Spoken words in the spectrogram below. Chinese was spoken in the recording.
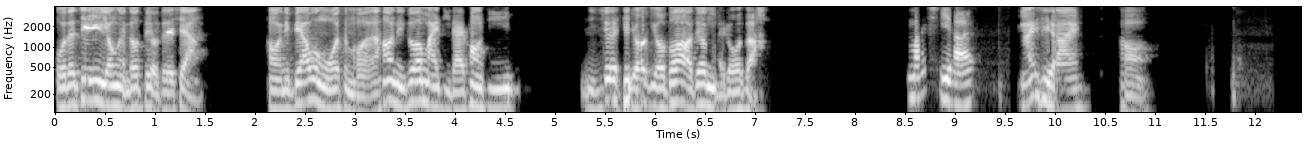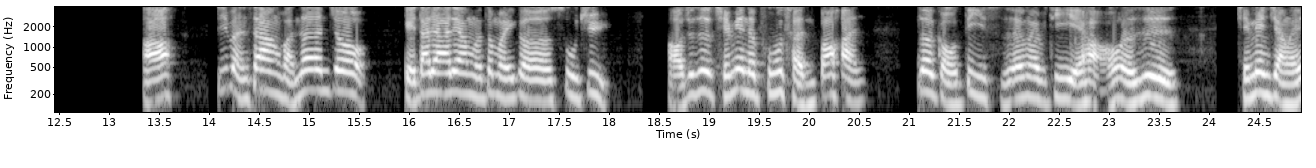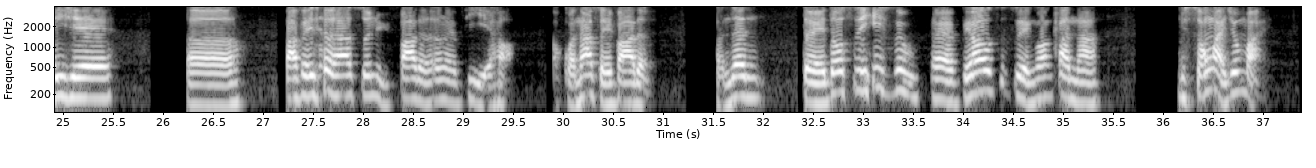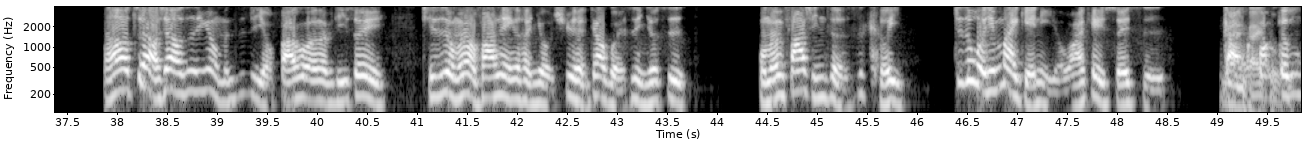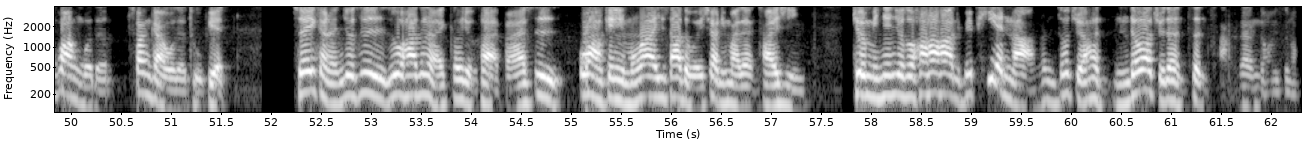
我的建议永远都只有这项。哦，你不要问我什么，然后你说买几台矿机，你就有有多少就买多少，买起来，买起来，哦。好，基本上反正就给大家这样的这么一个数据，好，就是前面的铺陈，包含热狗第十 NFT 也好，或者是前面讲了一些呃巴菲特他孙女发的 NFT 也好，管他谁发的，反正对都是艺术，哎，不要世俗眼光看呐，你爽买就买。然后最好笑的是，因为我们自己有发过 NFT，所以。其实我们有发现一个很有趣、很吊诡的事情，就是我们发行者是可以，就是我已经卖给你了，我还可以随时改换、更换我的篡改我的图片。所以可能就是，如果他真的来割韭菜，本来是哇给你蒙娜丽莎的微笑，你买的很开心，就明天就说哈哈哈，你被骗了，那你都觉得很，你都要觉得很正常，这样懂意思吗？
